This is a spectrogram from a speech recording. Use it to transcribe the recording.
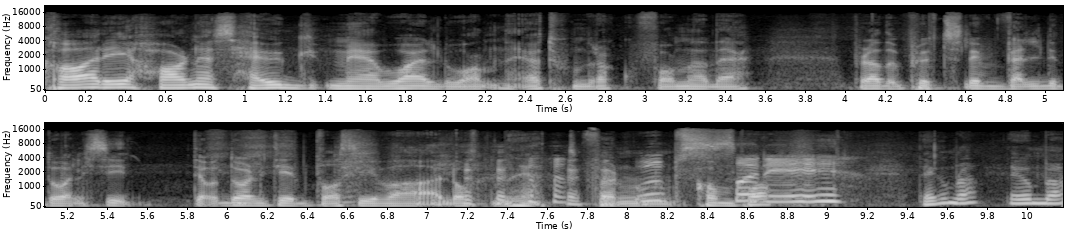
Kari Harnes Haug med Wild One. Jeg vet ikke om dere får med det. For jeg hadde plutselig veldig dårlig, si dårlig tid på å si hva låten het. Før den Ups, kom på. Det går bra. det går bra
